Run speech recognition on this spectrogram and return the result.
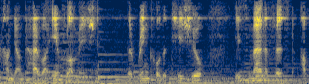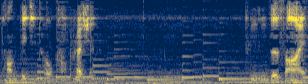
conjunctival inflammation, the wrinkled tissue, is manifest upon digital compression this eye,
